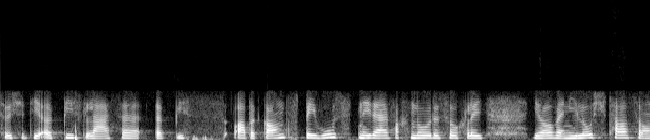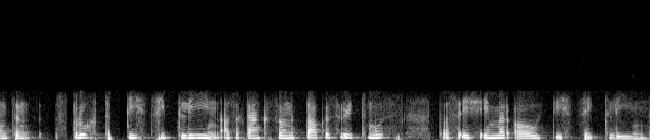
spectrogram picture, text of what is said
zwischen die etwas lesen, etwas, aber ganz bewusst, nicht einfach nur so ein bisschen, ja, wenn ich Lust habe, sondern es braucht Disziplin. Also ich denke, so ein Tagesrhythmus, das ist immer auch Disziplin.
